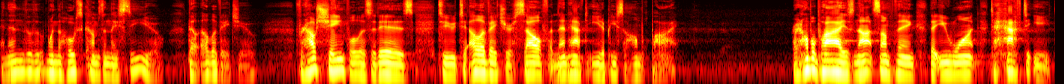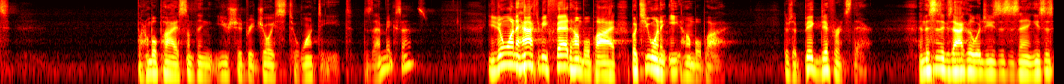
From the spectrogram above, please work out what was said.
And then the, when the host comes and they see you, they'll elevate you. For how shameful is it is to, to elevate yourself and then have to eat a piece of humble pie. Right? Humble pie is not something that you want to have to eat. But humble pie is something you should rejoice to want to eat. Does that make sense? You don't want to have to be fed humble pie, but you want to eat humble pie. There's a big difference there. And this is exactly what Jesus is saying. He says,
